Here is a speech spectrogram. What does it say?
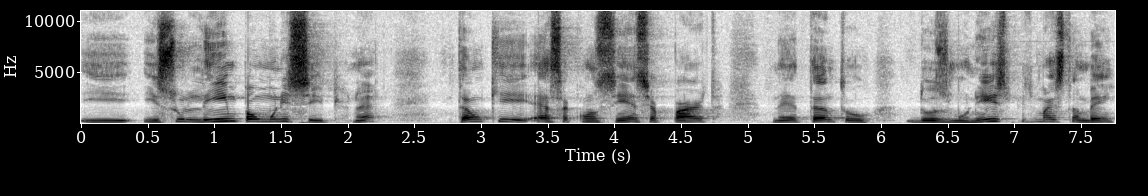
e isso limpa o município, né? Então que essa consciência parta, né, tanto dos munícipes, mas também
